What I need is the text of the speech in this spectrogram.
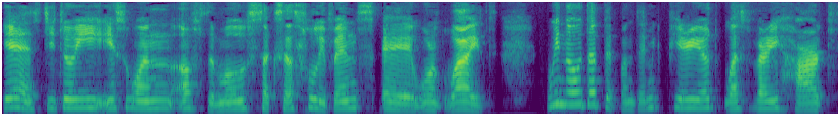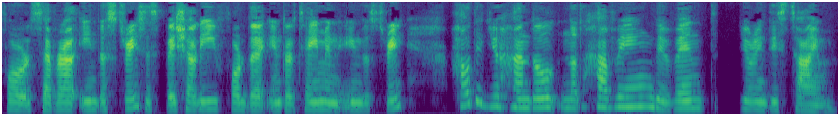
Yes, G2E is one of the most successful events uh, worldwide. We know that the pandemic period was very hard for several industries, especially for the entertainment industry. How did you handle not having the event during this time?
